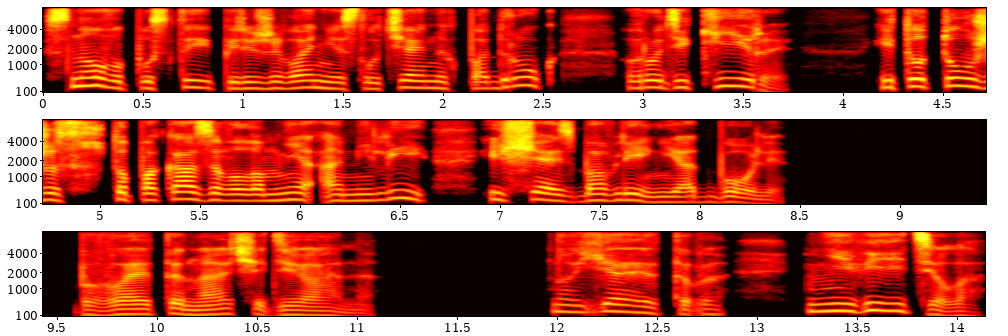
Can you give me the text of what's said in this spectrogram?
Снова пустые переживания случайных подруг, вроде Киры, и тот ужас, что показывала мне Амели, ища избавления от боли. Бывает иначе, Диана. Но я этого не видела.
